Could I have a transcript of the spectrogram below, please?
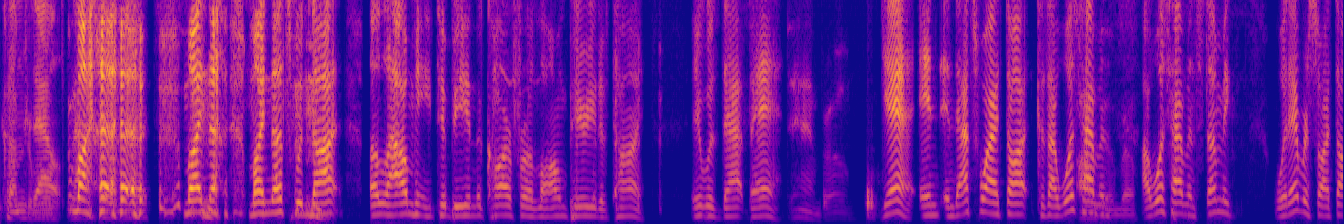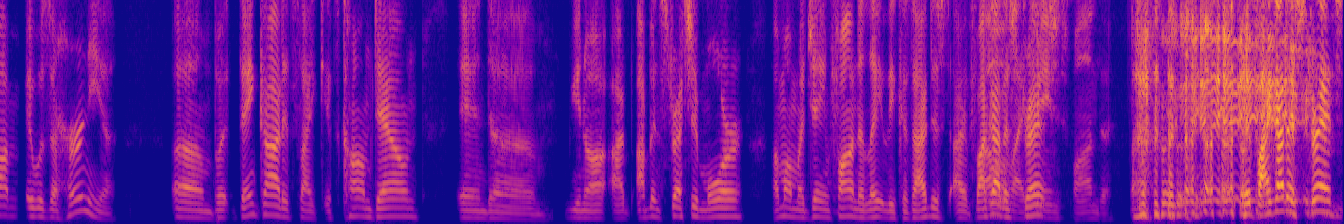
comes uncomfortable. out. my not nuts. my my nuts would not allow me to be in the car for a long period of time. It was that bad. Damn, bro. Yeah, and and that's why I thought because I was having good. I was having stomach whatever, so I thought it was a hernia. Um, but thank God it's like it's calmed down, and um, you know I I've been stretching more. I'm on my Jane Fonda lately because I just I, if I got to stretch, James Fonda. if I got to stretch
